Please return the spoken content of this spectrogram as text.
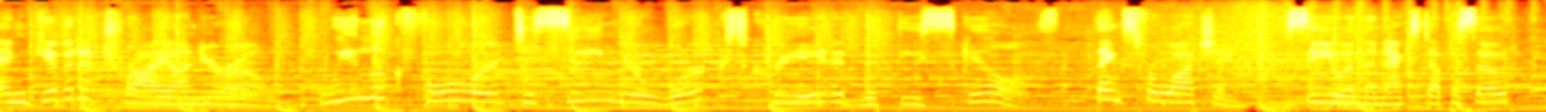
and give it a try on your own. We look forward to seeing your works created with these skills. Thanks for watching. See you in the next episode.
